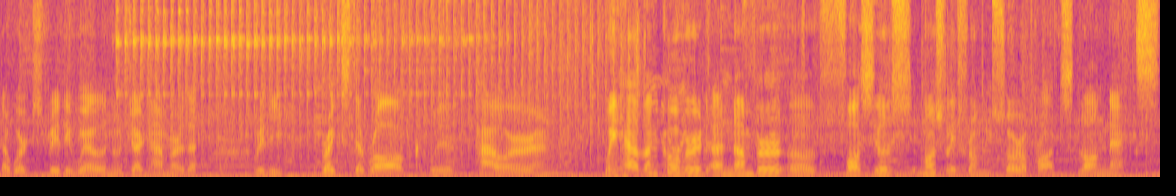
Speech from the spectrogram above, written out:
that works really well, a new jackhammer that really breaks the rock with power and we have uncovered a number of fossils, mostly from sauropods, long necks.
